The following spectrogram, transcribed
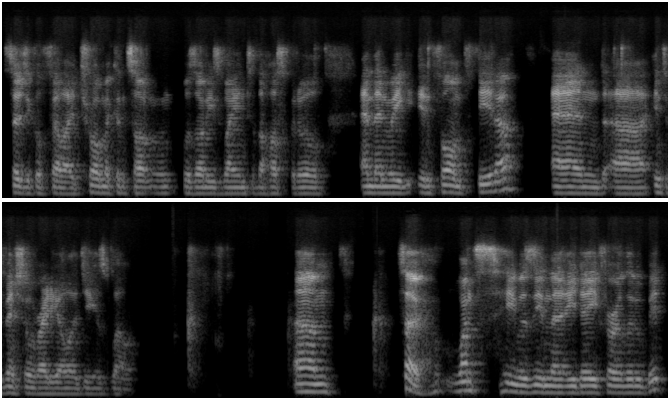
surgical fellow, trauma consultant was on his way into the hospital, and then we informed theatre and uh, interventional radiology as well. Um, so once he was in the ED for a little bit,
